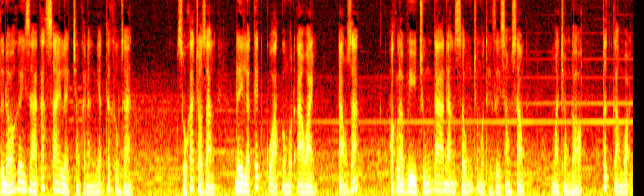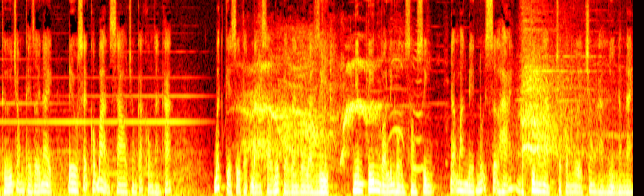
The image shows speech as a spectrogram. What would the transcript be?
từ đó gây ra các sai lệch trong khả năng nhận thức không gian. Số khác cho rằng đây là kết quả của một ảo ảnh, ảo giác hoặc là vì chúng ta đang sống trong một thế giới song song mà trong đó tất cả mọi thứ trong thế giới này đều sẽ có bản sao trong các không gian khác. Bất kể sự thật đằng sau Doppelganger là gì, niềm tin vào linh hồn song sinh đã mang đến nỗi sợ hãi và kinh ngạc cho con người trong hàng nghìn năm nay.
